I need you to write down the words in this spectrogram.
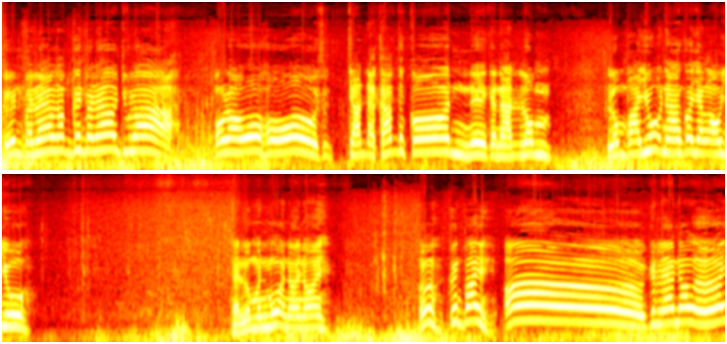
ขึ้นไปแล้วครับขึ้นไปแล้วจุฬาของเราโอ้โหสุดจัดอะครับทุกคนนี่ขนาดลมลมพายุนะก็ยังเอาอยู่ แต่ลมมันมั่วหน่อยหน่อยๆ เออขึ้นไปเออขึ้นแล้วน้องเอ๋ย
